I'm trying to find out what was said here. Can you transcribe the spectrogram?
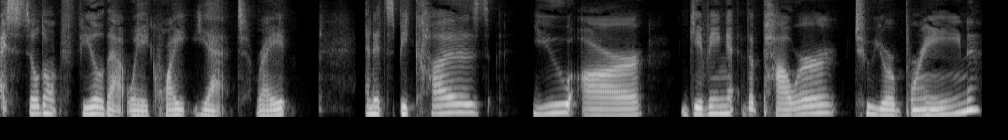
I still don't feel that way quite yet, right? And it's because you are giving the power to your brain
